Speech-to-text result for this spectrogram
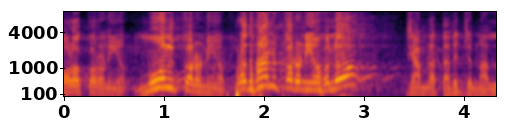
বড় করণীয়, মূল করণীয়, প্রধান করণীয় হলো যে আমরা তাদের জন্য আল্লাহ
